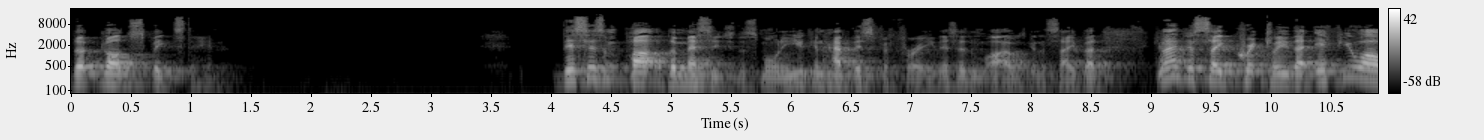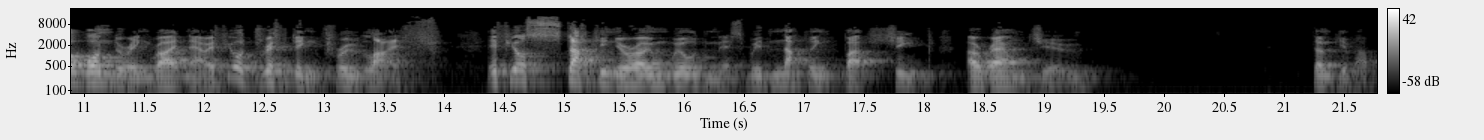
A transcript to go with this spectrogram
that God speaks to him. This isn't part of the message this morning. You can have this for free. This isn't what I was going to say. But can I just say quickly that if you are wandering right now, if you're drifting through life, if you're stuck in your own wilderness with nothing but sheep around you, don't give up.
